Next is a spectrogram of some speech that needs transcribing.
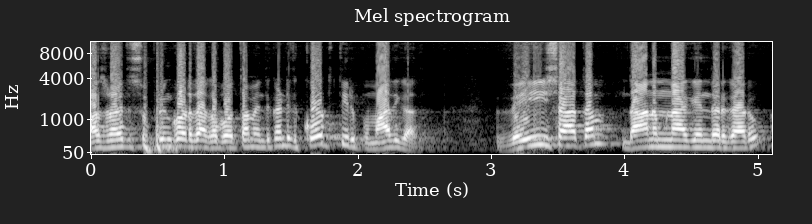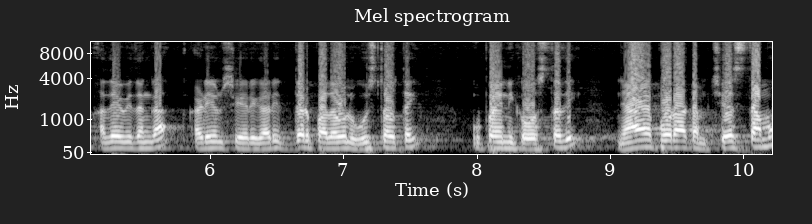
అవసరమైతే సుప్రీంకోర్టు దాకా పోతాం. ఎందుకంటే ఇది కోర్టు తీర్పు మాది కాదు. వెయ్యి శాతం దానం నాగేందర్ గారు అదేవిధంగా కడియం శ్రీ గారు ఇద్దరు పదవులు ఊస్తవుతాయి. ఉప ఎన్నిక వస్తుంది. న్యాయ పోరాటం చేస్తాము.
